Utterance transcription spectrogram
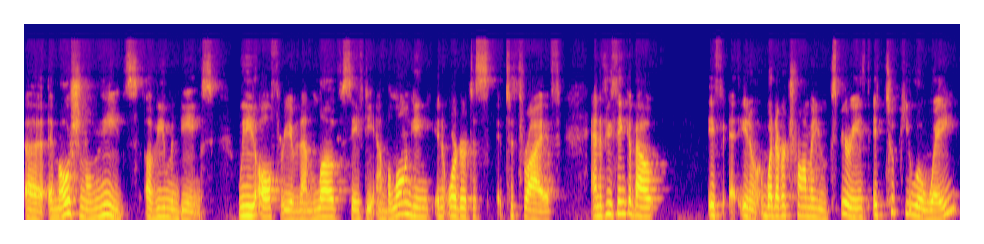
uh, emotional needs of human beings. We need all three of them love, safety, and belonging in order to, to thrive. And if you think about if, you know, whatever trauma you experienced, it took you away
